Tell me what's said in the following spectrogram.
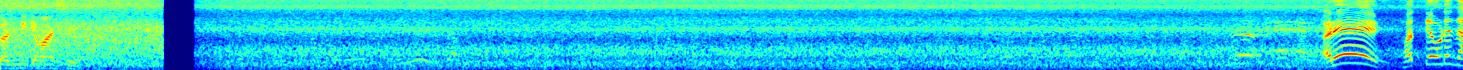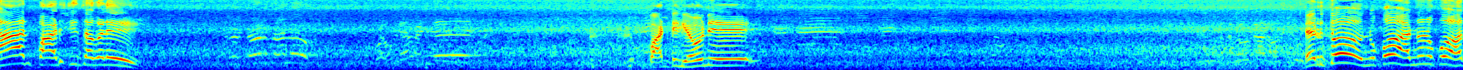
थंडीचे मासे. अरे हत्ते एवढे झाड पाडशी सगळे. पाटी घेऊन ये. ए ऋतो नको आणू नको. हात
